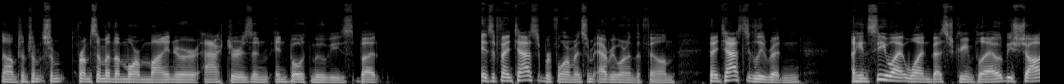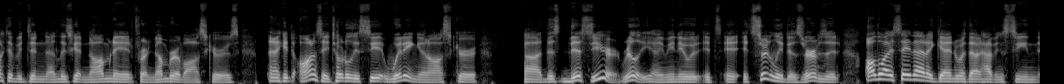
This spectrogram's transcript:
um, from, from from some of the more minor actors in in both movies, but. It's a fantastic performance from everyone in the film. Fantastically written. I can see why it won Best Screenplay. I would be shocked if it didn't at least get nominated for a number of Oscars, and I could honestly totally see it winning an Oscar uh, this this year. Really, I mean, it, it, it certainly deserves it. Although I say that again without having seen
